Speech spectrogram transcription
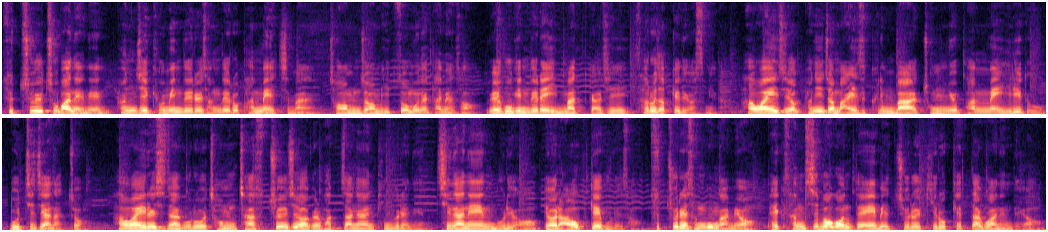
수출 초반에는 현지 교민들을 상대로 판매했지만 점점 입소문을 타면서 외국인들의 입맛까지 사로잡게 되었습니다. 하와이 지역 편의점 아이스크림바 종류 판매 1위도 놓치지 않았죠. 하와이를 시작으로 점차 수출 지역을 확장한 빙그레는 지난해엔 무려 19개국에서 수출에 성공하며 130억 원대의 매출을 기록했다고 하는데요.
